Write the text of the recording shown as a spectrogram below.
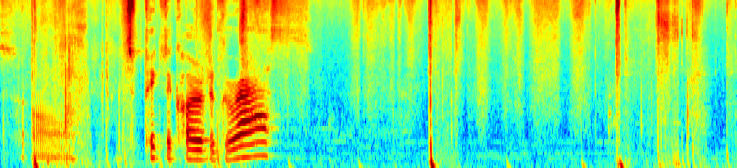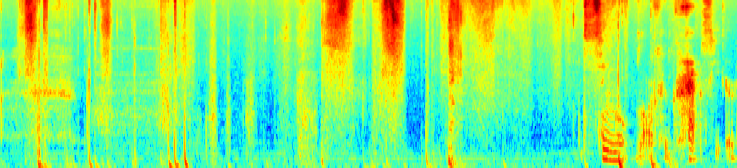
So, let's pick the color of the grass. Single block of grass here.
